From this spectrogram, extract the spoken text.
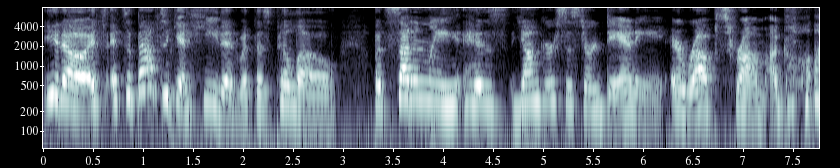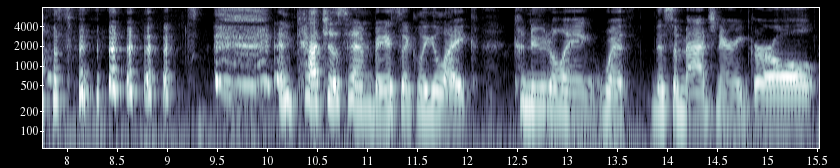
you know it's it's about to get heated with this pillow but suddenly his younger sister Dani erupts from a closet and catches him basically like canoodling with this imaginary girl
